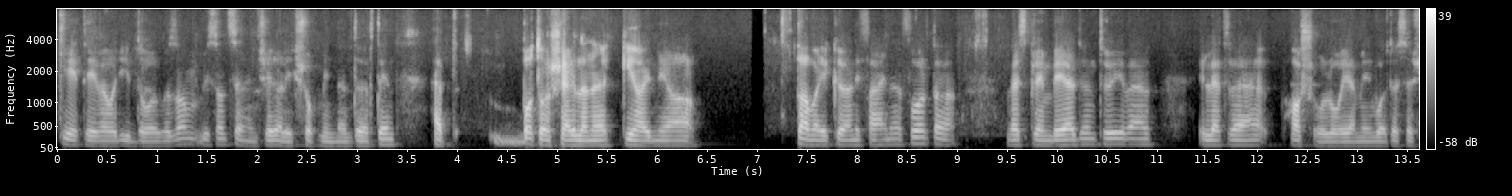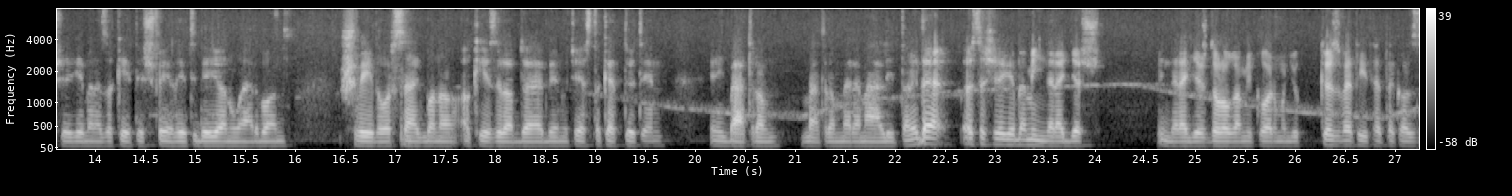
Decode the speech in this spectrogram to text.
két éve, hogy itt dolgozom, viszont szerencsére elég sok minden történt. Hát botorság lenne kihagyni a tavalyi Kölni Final Four-t a Veszprém BL döntőjével, illetve hasonló élmény volt összességében ez a két és fél hét idén januárban Svédországban a, a kézilabda elbén, úgyhogy ezt a kettőt én, én így bátran bátran merem állítani, de összességében minden egyes, minden egyes dolog, amikor mondjuk közvetíthetek, az,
